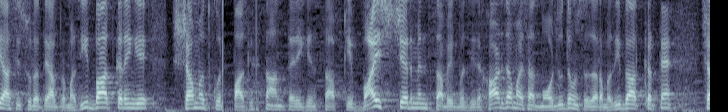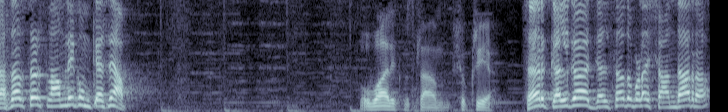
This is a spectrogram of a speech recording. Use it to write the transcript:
सियासी सूरत पर मजीद बात करेंगे। शामद को पाकिस्तान तहरीक इंसाफ के वाइस चेयरमैन सबक वजी खारजा हमारे साथ मौजूद है उनसे जरा मजीद बात करते हैं। शाह साहब सर सलाम कैसे आप? वालेकुम शुक्रिया। सर कल का जलसा तो बड़ा शानदार रहा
